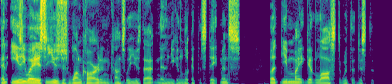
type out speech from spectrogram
an easy way is to use just one card and constantly use that, and then you can look at the statements. But you might get lost with the just. The,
